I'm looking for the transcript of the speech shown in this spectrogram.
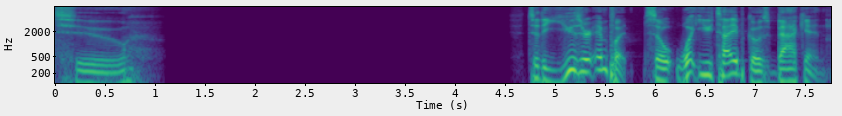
to to the user input. So what you type goes back in.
